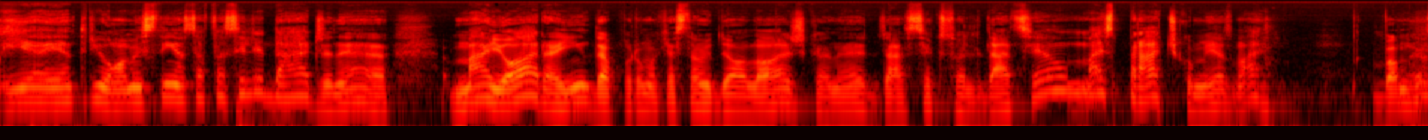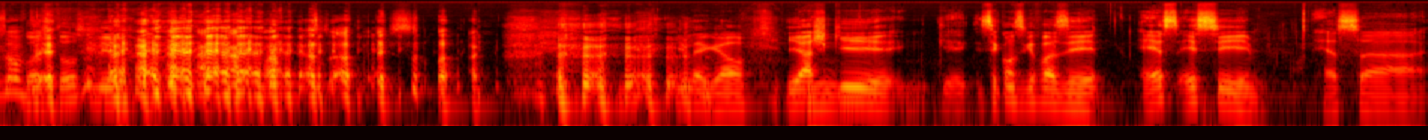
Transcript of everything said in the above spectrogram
E entre homens tem essa facilidade, né? Maior ainda por uma questão ideológica, né? Da sexualidade ser mais prático mesmo. Ai, vamos resolver. Gostou, subiu. vamos resolver isso. que legal. E acho que, que você conseguiu fazer esse, essa,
